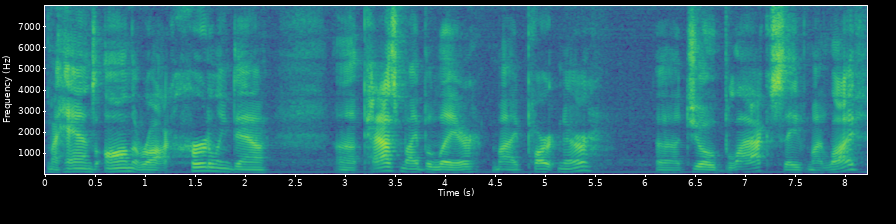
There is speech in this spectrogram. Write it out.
my hands on the rock, hurtling down uh, past my belayer. My partner, uh, Joe Black, saved my life,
